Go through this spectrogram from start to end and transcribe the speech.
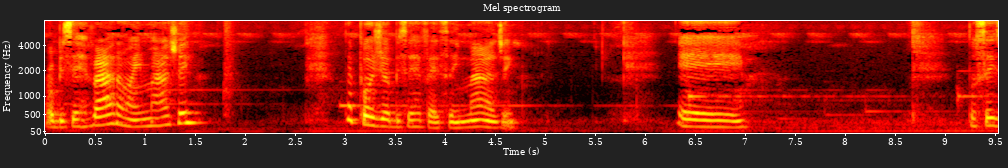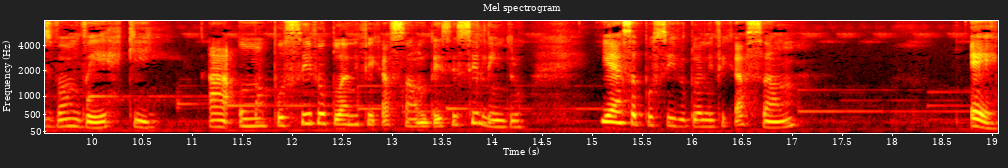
Observaram a imagem? Depois de observar essa imagem, é, vocês vão ver que há uma possível planificação desse cilindro. E essa possível planificação é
